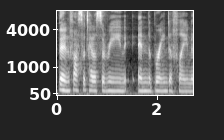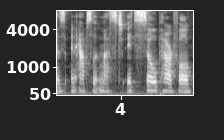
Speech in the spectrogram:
then phosphatidylserine and the brain to flame is an absolute must. It's so powerful.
